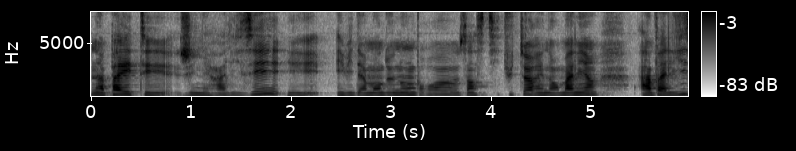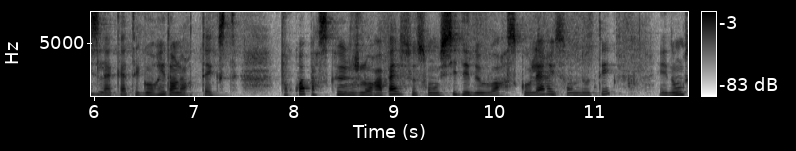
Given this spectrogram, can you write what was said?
n'a pas été généralisée. Et évidemment, de nombreux instituteurs et normaliens avalisent la catégorie dans leur texte. Pourquoi? Parce que, je le rappelle, ce sont aussi des devoirs scolaires, ils sont notés. Et donc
